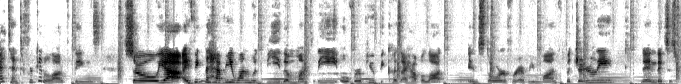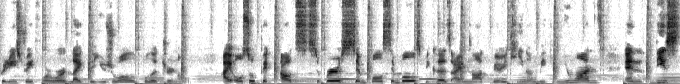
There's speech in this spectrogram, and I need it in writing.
I tend to forget a lot of things. So yeah, I think the heavy one would be the monthly overview because I have a lot in store for every month, but generally the index is pretty straightforward like the usual bullet journal. I also picked out super simple symbols because I'm not very keen on making new ones and these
